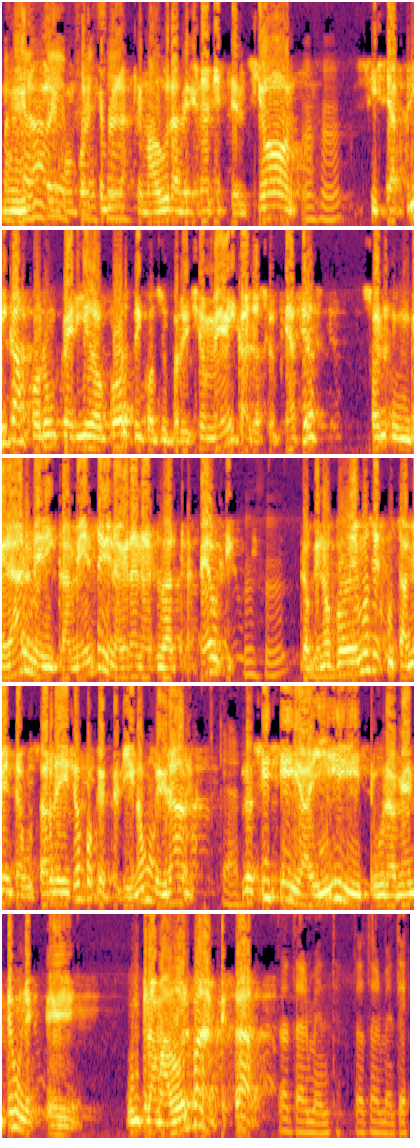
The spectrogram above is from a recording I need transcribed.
muy grave, como por ejemplo las quemaduras de gran extensión. Uh -huh. Si se aplican por un periodo corto y con supervisión médica, los opiáceos son un gran medicamento y una gran ayuda terapéutica. Uh -huh. Lo que no podemos es justamente abusar de ellos porque el peligro es muy grande. Claro. Pero sí, sí, ahí seguramente un... este un tramador para empezar. Totalmente, totalmente.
